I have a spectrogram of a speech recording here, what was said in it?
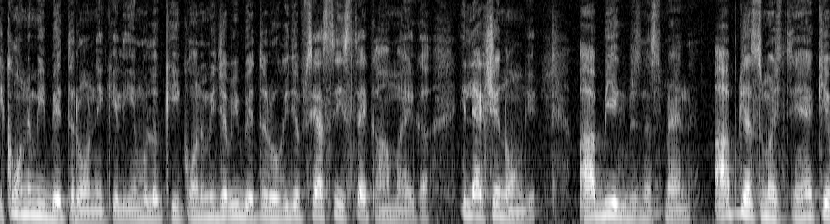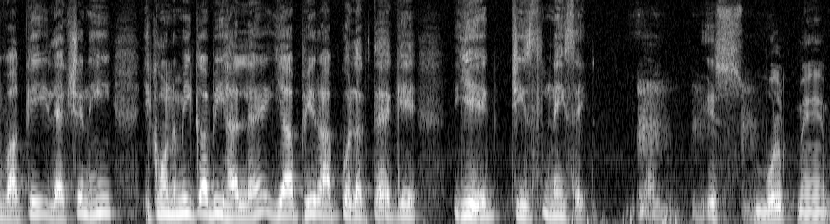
इकोनॉमी बेहतर होने के लिए मुल्क की इकोनॉमी जब भी बेहतर होगी जब सियासी इसकाम आएगा इलेक्शन होंगे। आप भी एक बिजनेसमैन हैं आप क्या समझते हैं कि वाकई इलेक्शन ही इकोनॉमी का भी हल है या फिर आपको लगता है कि ये एक चीज़ नहीं सही? इस मुल्क में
